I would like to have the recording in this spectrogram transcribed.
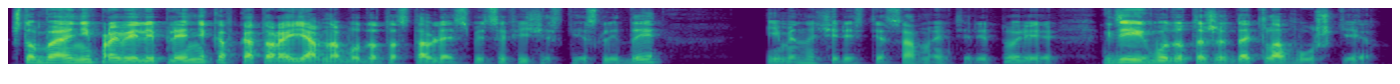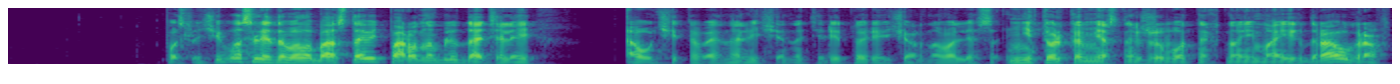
чтобы они провели пленников, которые явно будут оставлять специфические следы именно через те самые территории, где их будут ожидать ловушки. После чего следовало бы оставить пару наблюдателей, а учитывая наличие на территории Черного леса не только местных животных, но и моих драугров,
